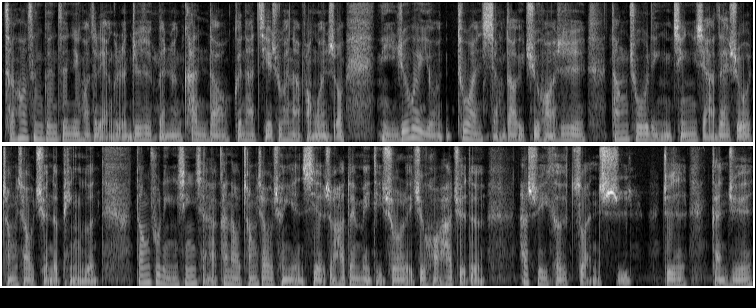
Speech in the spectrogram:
陈浩森跟曾敬华这两个人，就是本人看到跟他接触、看他访问的时候，你就会有突然想到一句话，就是当初林青霞在说张孝全的评论。当初林青霞看到张孝全演戏的时候，他对媒体说了一句话，他觉得他是一颗钻石。就是感觉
